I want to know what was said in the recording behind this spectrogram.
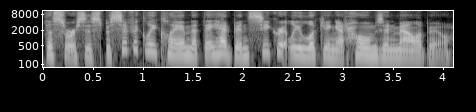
The sources specifically claim that they had been secretly looking at homes in Malibu.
